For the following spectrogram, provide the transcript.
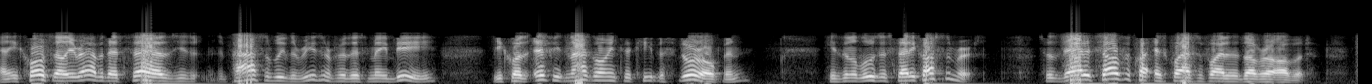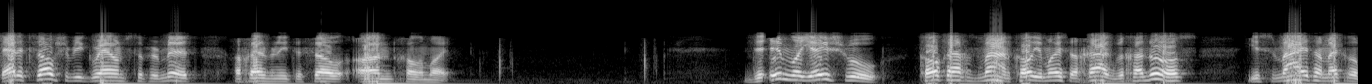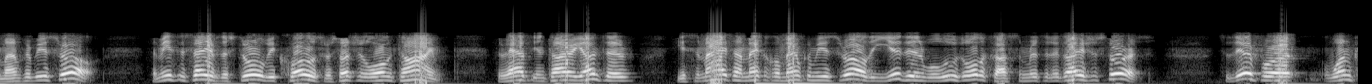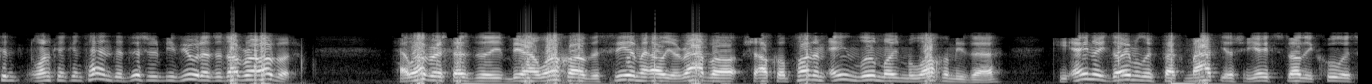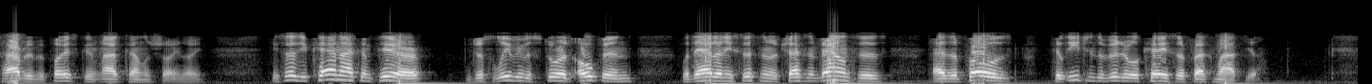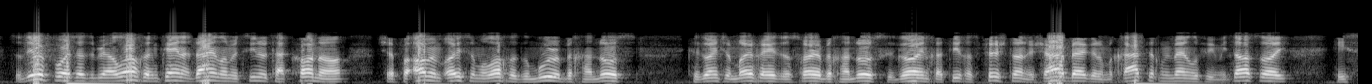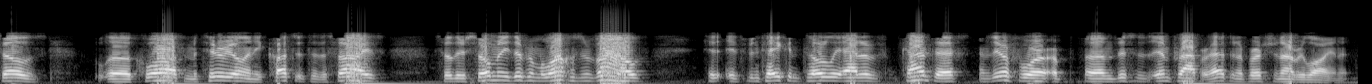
And he quotes Eli Rabbah that says possibly the reason for this may be because if he's not going to keep the store open, he's going to lose his steady customers. So that itself is classified as a Davra Avod. That itself should be grounds to permit a Chenvani to sell on Cholamayit. The imla yeshvu kol kach zman kol yemois achag v'chanus yismayit ha-mekal memker b'Yisrael. That means to say if the store will be closed for such a long time throughout the entire Yontiv, Yismayit HaMekach Memkum Yisrael, the Yidden will lose all the customers to the Gaisha stores. So therefore, one can, one can contend that this should be viewed as a Davra Avod. However, says the Biur Halacha, the Siyam El Yerabba, Shal Kopanim Ein Lilmoid Melacha Mizeh, Ki Einoi Doimeluk Takmatya Sheyet Study Kulis Habri Bepoiskim Ad Kan L'Shoinoi. He says you cannot compare just leaving the stores open without any system of checks and balances as opposed to each individual case of pragmatia. So therefore, says the Halacha, im kein adayin lo metzinu takona, shepa'amim oisem halacha gemura bechanus, כגוין שמויכה איזה זכויר בחנוס, כגוין חתיכס פשטון, ישערבגר, ומחתך ממנו לפי מידסוי, he sells uh, cloth, material, and he cuts it to the size. So there's so many different malachas involved, it, has been taken totally out of context, and therefore um, this is improper het, and a person should not rely on it.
